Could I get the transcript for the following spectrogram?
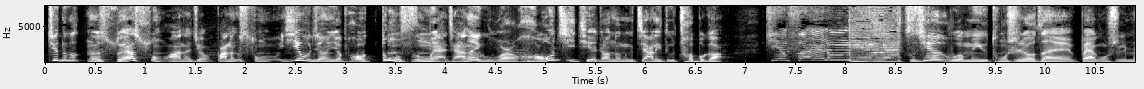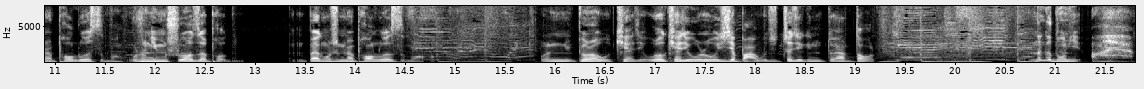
就那个那酸笋啊，那叫把那个笋一不进一泡，冻死满家那股味儿，好几天，然后那个家里都出不干。之前我们有同事要在办公室里面泡螺蛳粉，我说你们说要在泡办公室里面泡螺蛳粉，你不要让我看见，我要看见，我说我一把我就直接给你端倒了。那个东西，哎呀，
